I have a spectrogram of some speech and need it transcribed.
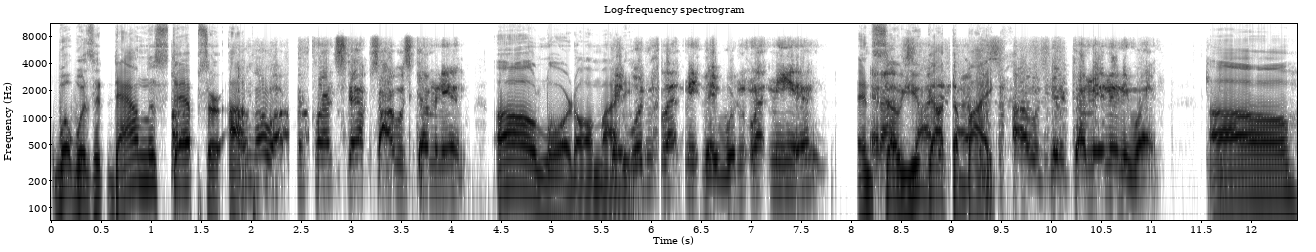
what was it down the steps or Oh up? no, up the front steps, I was coming in. Oh Lord Almighty! They wouldn't let me. They wouldn't let me in. And, And so you got the I bike. was- I was going to come in anyway. Oh,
